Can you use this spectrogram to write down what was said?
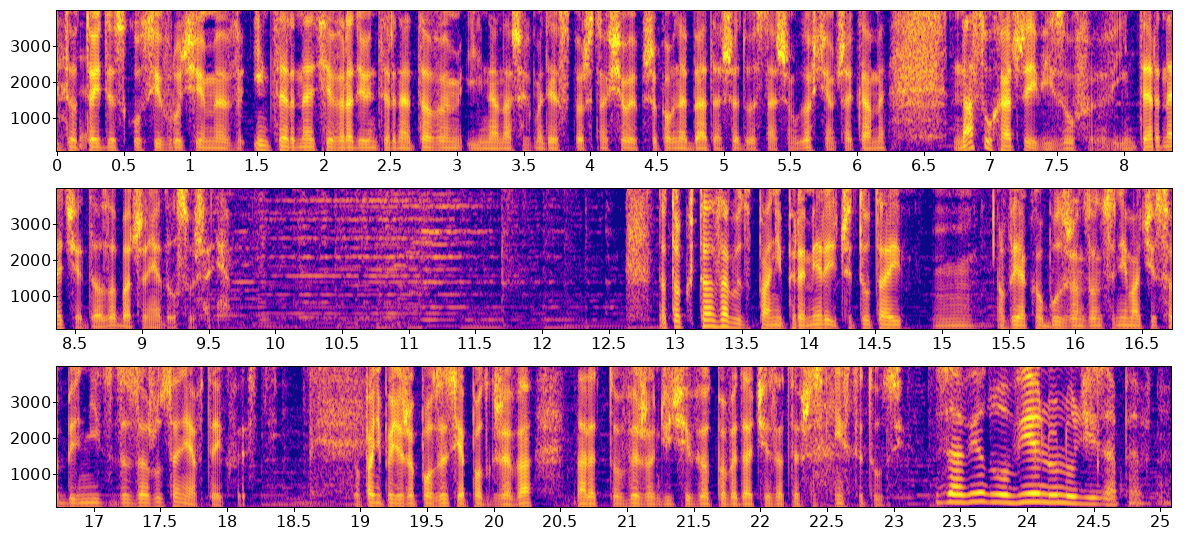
I do tej dyskusji wrócimy w internecie, w radiu internetowym i na naszych mediach społecznościowych. Przypomnę, Beata Szydło jest naszym gościem. Czekamy na słuchaczy i widzów w internecie. Do zobaczenia, do usłyszenia. No to kto zawiódł pani premier i czy tutaj mm, wy jako obóz rządzący nie macie sobie nic do zarzucenia w tej kwestii? Bo pani powiedziała, że opozycja podgrzewa, no ale to wy rządzicie, wy odpowiadacie za te wszystkie instytucje. Zawiodło wielu ludzi zapewne.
